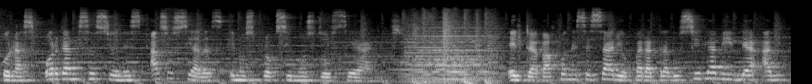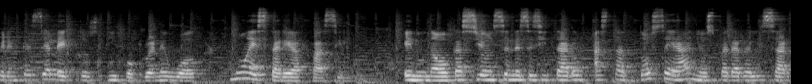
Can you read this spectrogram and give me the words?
con las organizaciones asociadas en los próximos 12 años. El trabajo necesario para traducir la Biblia a diferentes dialectos, dijo Greenewald, no es tarea fácil. En una ocasión se necesitaron hasta 12 años para realizar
